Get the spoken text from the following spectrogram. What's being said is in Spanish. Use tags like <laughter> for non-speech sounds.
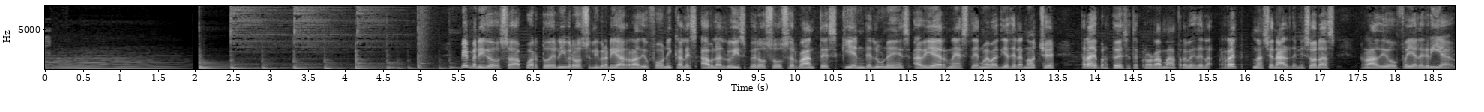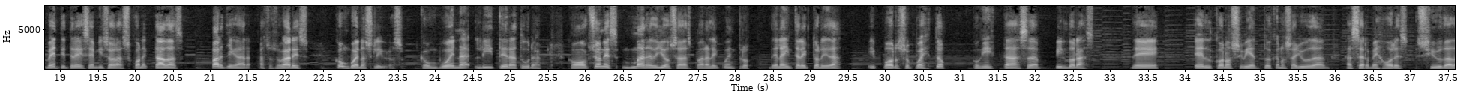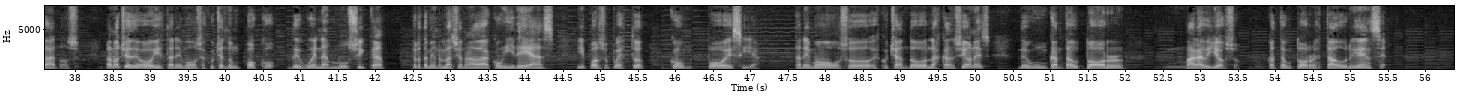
Bienvenidos a Puerto de Libros, Librería Radiofónica. Les habla Luis Veroso Cervantes, quien de lunes a viernes de 9 a 10 de la noche trae para ustedes este programa a través de la Red Nacional de Emisoras Radio Fe y Alegría, 23 emisoras conectadas para llegar a sus hogares con buenos libros, con buena literatura, con opciones maravillosas para el encuentro de la intelectualidad y por supuesto con estas eh, píldoras de el conocimiento que nos ayudan a ser mejores ciudadanos. La noche de hoy estaremos escuchando un poco de buena música, pero también relacionada con ideas y por supuesto con poesía. Estaremos oh, escuchando las canciones de un cantautor maravilloso, un cantautor estadounidense,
